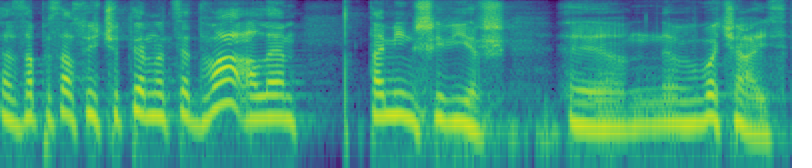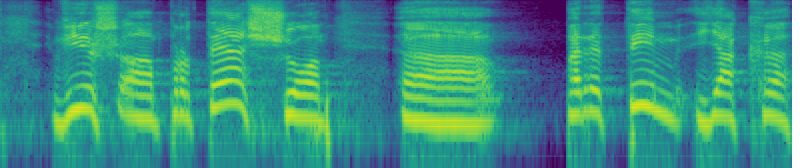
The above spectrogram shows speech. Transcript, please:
записав собі 14.2, але там інший вірш. е, Вибачаюсь. Вірш про те, що перед тим, як е,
